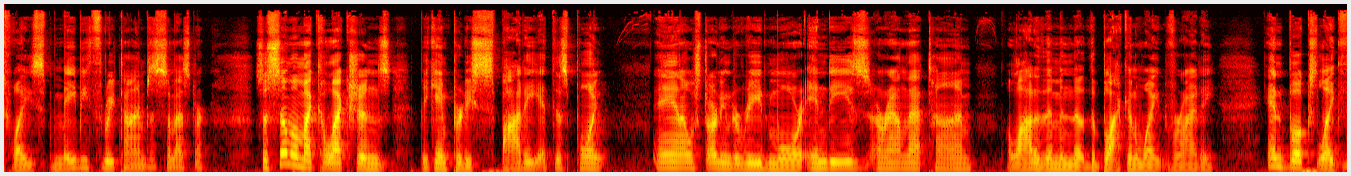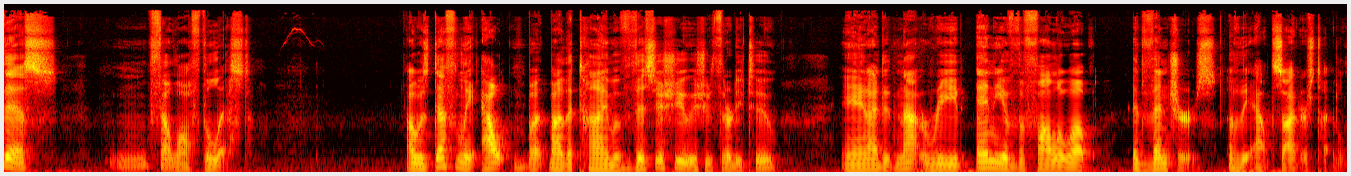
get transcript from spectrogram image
twice, maybe three times a semester. So some of my collections became pretty spotty at this point, and I was starting to read more indies around that time, a lot of them in the, the black and white variety, and books like this mm, fell off the list. I was definitely out but by the time of this issue, issue 32, and I did not read any of the follow up adventures of the Outsiders title.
